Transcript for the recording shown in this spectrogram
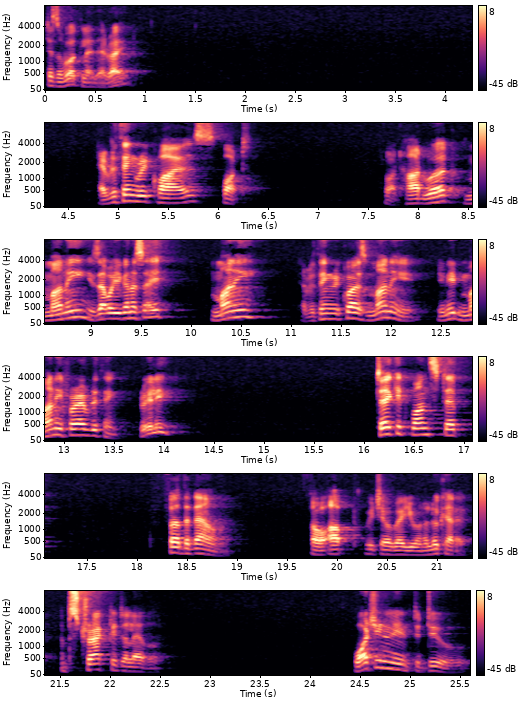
doesn't work like that, right? Everything requires what? What? Hard work? Money? Is that what you're going to say? Money? Everything requires money. You need money for everything. Really? Take it one step further down or up, whichever way you want to look at it. Abstract it a level. What you need to do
